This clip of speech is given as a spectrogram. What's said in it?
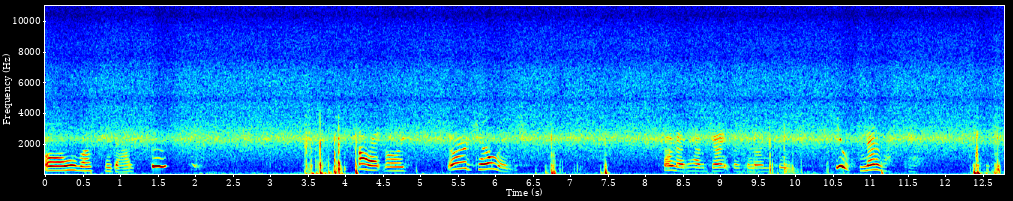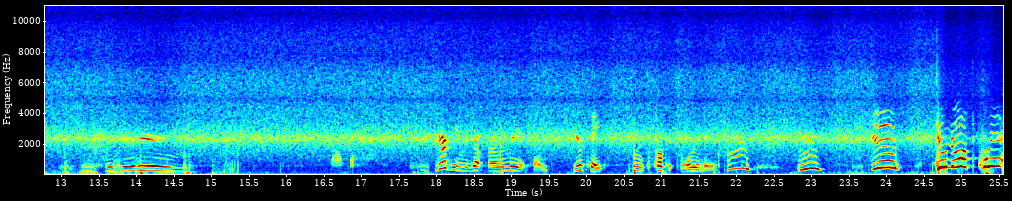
All of us will die. Alright, boys. Third challenge. Try not to have a giant person on the team. Phew, none of us forgetting. Your team is up for elimination. Your tape. Mm, puppets eliminated. Mm, mm. Dude, do not quit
